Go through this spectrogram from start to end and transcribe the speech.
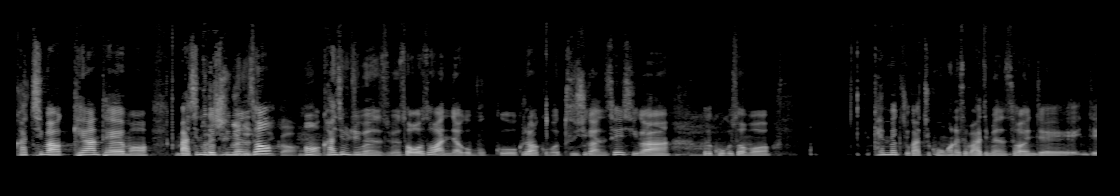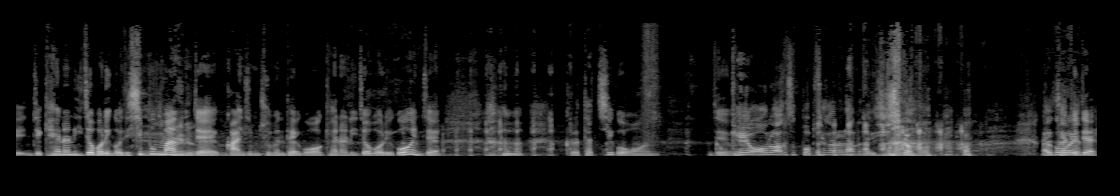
같이 막 걔한테 뭐 맛있는 거 주면서. 어 관심 주면서 어서 왔냐고 묻고 그래갖고 뭐 두 시간 세 시간 그래서 거기서 뭐 캔맥주 같이 공원에서 맞으면서 이제 이제 이제 걔는 잊어버린 거지 10분만 걔는 이제. 관심 주면 되고 걔는 잊어버리고 이제 그렇다 치고 이제 개 언어 학습법 체간을 하는 애시죠. 그리고 뭐 이제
